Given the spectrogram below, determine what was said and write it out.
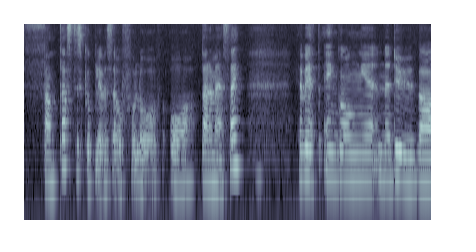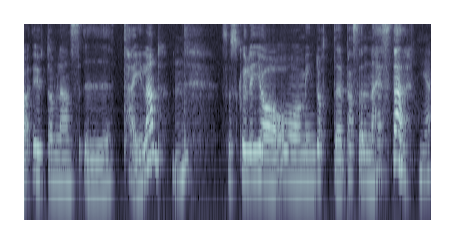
fantastisk upplevelse att få lov att bära med sig. Jag vet en gång när du var utomlands i Thailand mm. så skulle jag och min dotter passa dina hästar. Yeah.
